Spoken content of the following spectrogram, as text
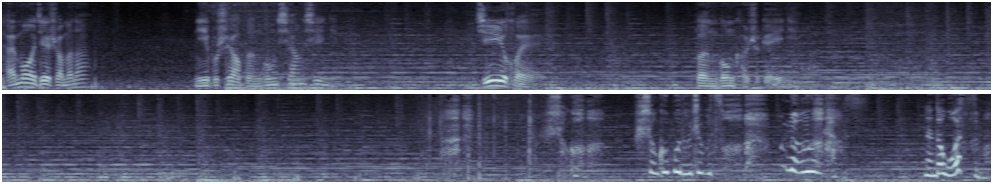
还墨迹什么呢？你不是要本宫相信你吗？机会，本宫可是给你了。上宫，上宫不能这么做，不能啊！他不死，难道我死吗？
